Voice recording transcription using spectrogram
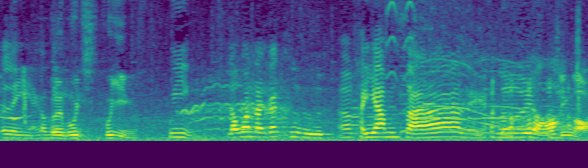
อะไรอย่างเงี้ยก็มีเพื่อนผู้ผู้หญิงผู้หญิงแล้ววันนั้นก็คือเออขย้ำซะอะไรอย่างเงี้ยเลยเหรอ จริงเหรอ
